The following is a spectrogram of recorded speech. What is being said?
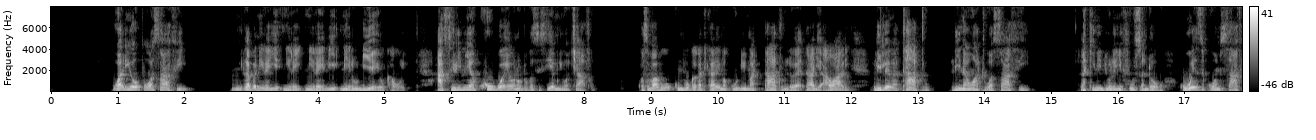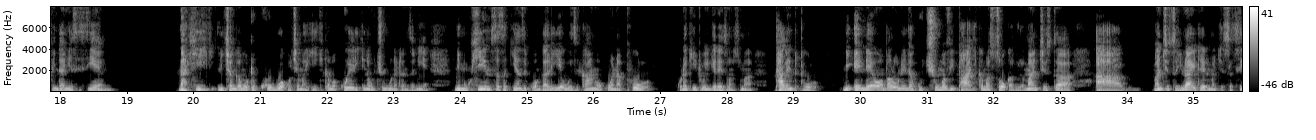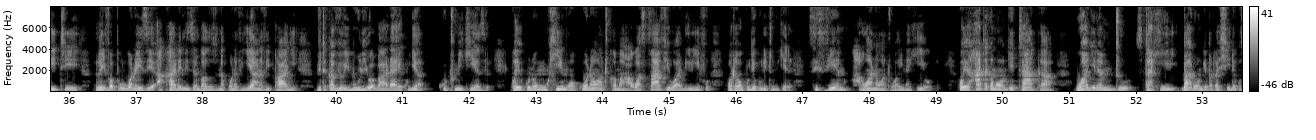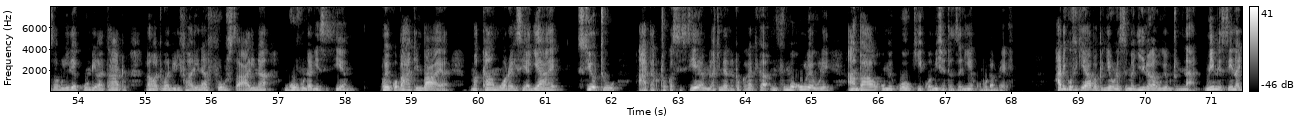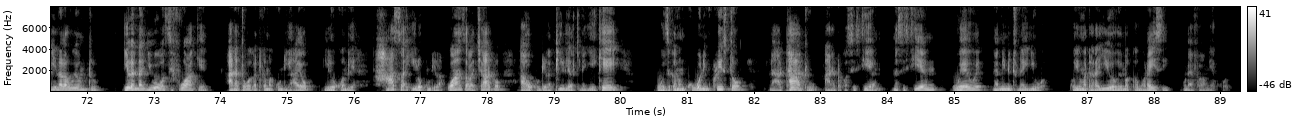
Waliopo Wasafi, labda nirudie hiyo kauli asilimia kubwa ya wanaotoka CCM ni wachafu, kwa sababu kumbuka, katika yale makundi matatu niliyoyataja awali, lile la tatu lina watu wasafi, lakini ndio lenye fursa ndogo. Huwezi kuwa msafi ndani ya CCM, na hii ni changamoto kubwa kwa chama hiki. Kama kweli kina uchungu na Tanzania, ni muhimu sasa kianze kuangalia uwezekano wa kuwa na pool. Kuna kitu Waingereza wanasema talent pool, ni eneo ambalo unaenda kuchuma vipaji kama soka vile Manchester uh, Manchester United, Manchester City, Liverpool wana hizi academies ambazo zinakuwa na vijana vipaji vitakavyoibuliwa baadaye kuja kutumikia zile. Kwa hiyo kuna umuhimu wa kuwa na watu kama hawa wasafi, waadilifu watakaokuja kulitumikia. CCM hawana watu wa aina hiyo. Kwa hiyo hata kama wangetaka waje na mtu stahili, bado wangepata shida, kwa sababu lile kundi la tatu la watu waadilifu halina fursa, halina nguvu ndani ya CCM. Kwa hiyo kwa bahati mbaya, makamu wa rais ajaye sio tu atatoka CCM lakini atatoka katika mfumo ule ule ambao umekuwa ukiikwamisha Tanzania kwa muda mrefu. Hadi kufikia hapa, pengine unasema jina la huyo mtu ni nani? Mimi sina jina la huyo mtu, ila najua wasifu wake. Anatoka katika makundi hayo niliyokuambia, hasa hilo kundi la kwanza la Chato au kundi la pili la kina JK. Uwezekano mkubwa ni Mkristo, na tatu anatoka CCM, na CCM wewe na mimi tunaijua. Kwa hiyo matarajio ya huyo makamu rais unayafahamu yakoje?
